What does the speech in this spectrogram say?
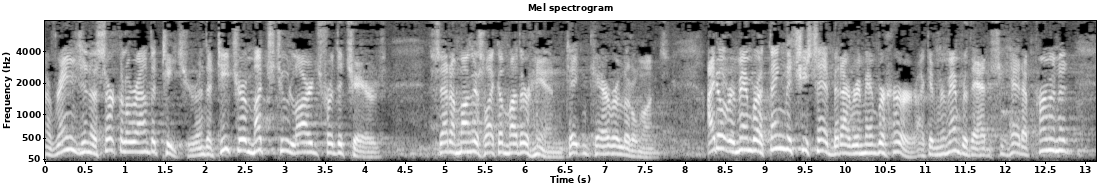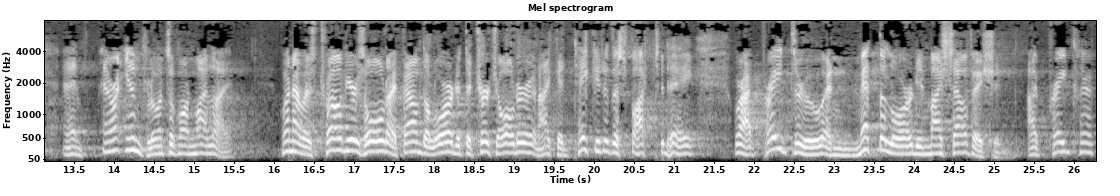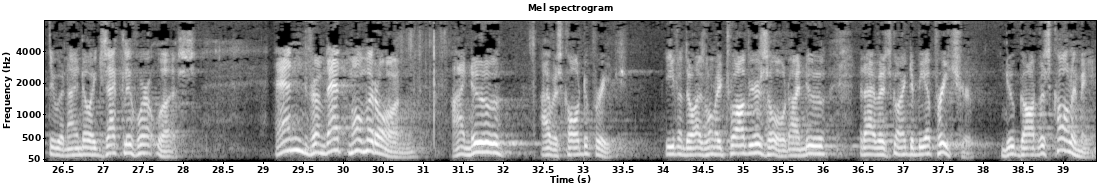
arranged in a circle around the teacher, and the teacher, much too large for the chairs, sat among us like a mother hen, taking care of her little ones. I don't remember a thing that she said, but I remember her. I can remember that. She had a permanent and influence upon my life. When I was 12 years old, I found the Lord at the church altar, and I could take you to the spot today where I prayed through and met the Lord in my salvation. I prayed clear through, and I know exactly where it was. And from that moment on, I knew I was called to preach. Even though I was only 12 years old, I knew that I was going to be a preacher. Knew God was calling me.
